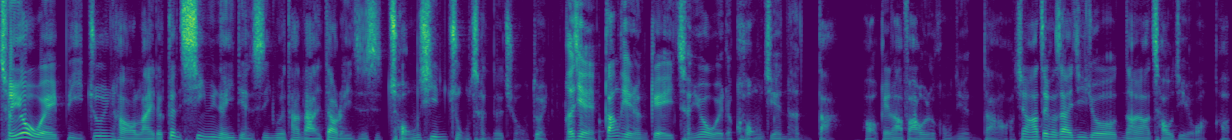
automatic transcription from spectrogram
陈佑伟比朱云豪来的更幸运的一点，是因为他来到了一支是重新组成的球队，而且钢铁人给陈佑伟的空间很大，好，给他发挥的空间很大哦。像他这个赛季就拿下超级网，哈，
